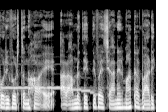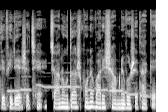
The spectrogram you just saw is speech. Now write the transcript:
পরিবর্তন হয় আর আমরা দেখতে পাই চানের মা তার বাড়িতে ফিরে এসেছে। চান উদাস মনে বাড়ির সামনে বসে থাকে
